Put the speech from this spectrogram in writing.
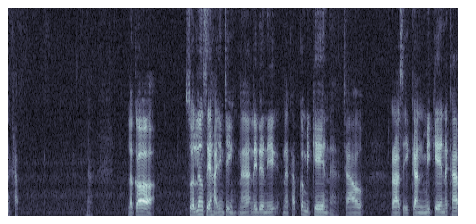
นะครับแล้วก็ส่วนเรื่องเสียหายจริงๆนะในเดือนนี้นะครับก็มีเกณฑ์นะชาวราศีกันมีเกณฑ์นะครับ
